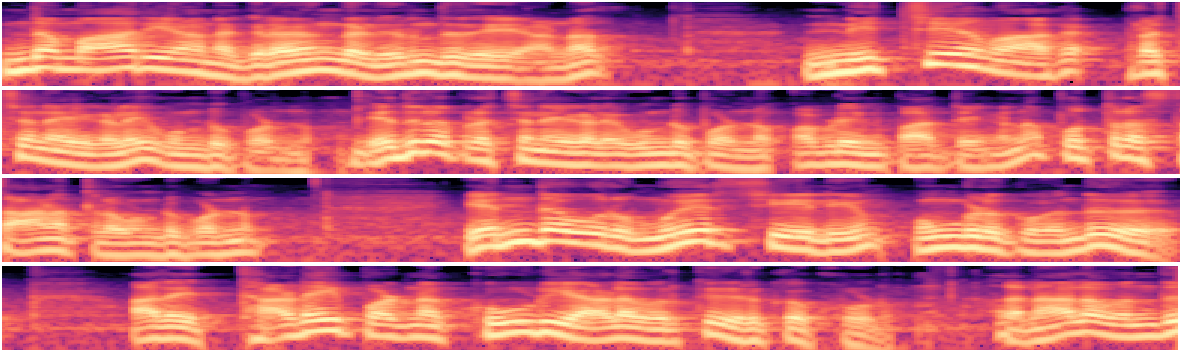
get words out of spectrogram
இந்த மாதிரியான கிரகங்கள் இருந்ததே ஆனால் நிச்சயமாக பிரச்சனைகளை உண்டு பண்ணும். எதில் பிரச்சனைகளை உண்டு பண்ணும் அப்படின்னு பார்த்தீங்கன்னா புத்திர ஸ்தானத்தில் உண்டு பண்ணும். எந்த ஒரு முயற்சியிலையும் உங்களுக்கு வந்து அதை தடை பண்ணக்கூடிய அளவிற்கு இருக்கக்கூடும். அதனால் வந்து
